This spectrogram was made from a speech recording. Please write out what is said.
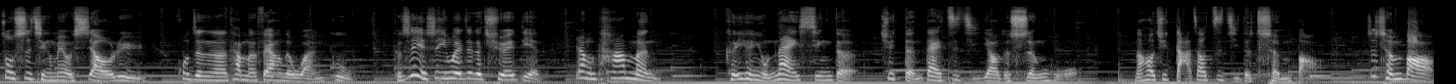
做事情没有效率。或者呢，他们非常的顽固，可是也是因为这个缺点，让他们可以很有耐心的去等待自己要的生活，然后去打造自己的城堡。这城堡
